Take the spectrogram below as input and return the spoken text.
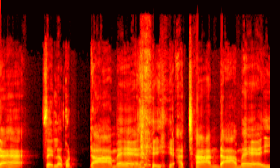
นะฮะ เสร็จแล้วก็ด่าแม่ อาจารย์ด่าแม่อ้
